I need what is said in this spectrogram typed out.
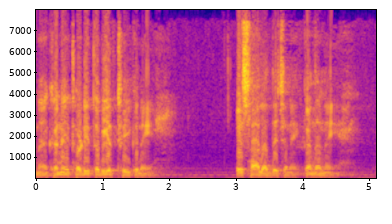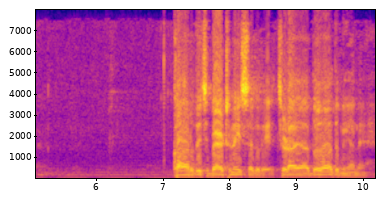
ਮੈਂ ਕਿਹਾ, ਨਹੀਂ, ਤੁਹਾਡੀ ਤਬੀਅਤ ਠੀਕ ਨਹੀਂ। ਇਸ ਹਾਲਤ ਵਿੱਚ ਨਹੀਂ, ਕਹਿੰਦਾ, ਨਹੀਂ। ਕਾਰ ਦੇ ਵਿੱਚ ਬੈਠ ਨਹੀਂ ਸਕਦੇ, ਚੜਾਇਆ ਦੋ ਆਦਮੀਆਂ ਨੇ।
